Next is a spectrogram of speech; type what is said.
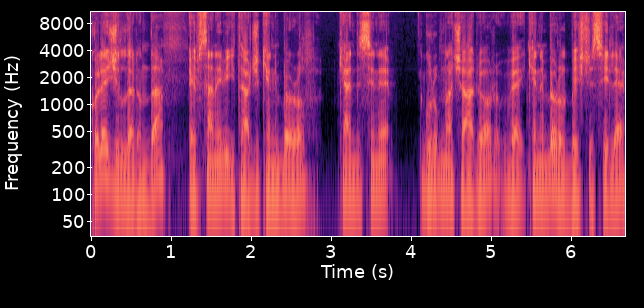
Kolej yıllarında efsanevi gitarcı Kenny Burrell kendisini grubuna çağırıyor ve Kenny Burrell beşlisiyle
